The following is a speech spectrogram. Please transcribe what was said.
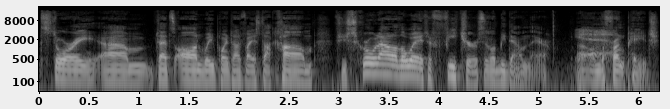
story um, that's on waypoint.vice.com. If you scroll down all the way to features, it'll be down there uh, on the front page.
